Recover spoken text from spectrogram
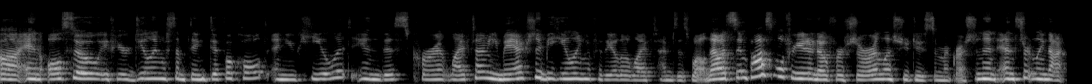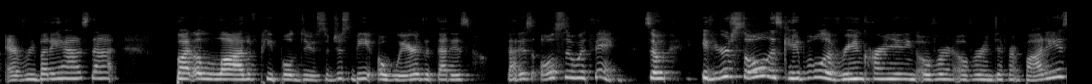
Uh, and also, if you're dealing with something difficult and you heal it in this current lifetime, you may actually be healing for the other lifetimes as well. Now, it's impossible for you to know for sure unless you do some regression, and, and certainly not everybody has that, but a lot of people do. So just be aware that that is that is also a thing. So if your soul is capable of reincarnating over and over in different bodies,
